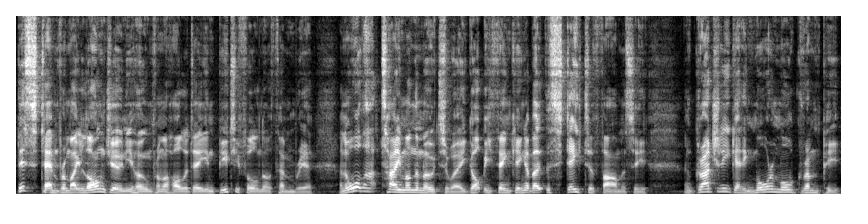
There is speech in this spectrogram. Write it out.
This stemmed from my long journey home from a holiday in beautiful Northumbria, and all that time on the motorway got me thinking about the state of pharmacy, and gradually getting more and more grumpy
